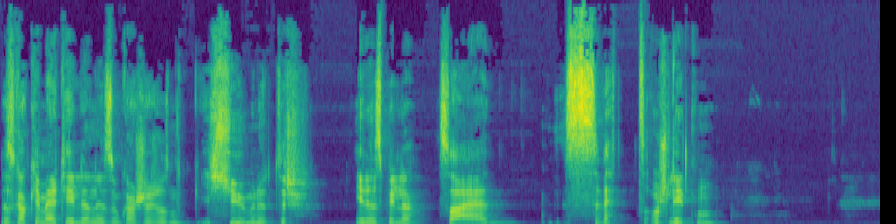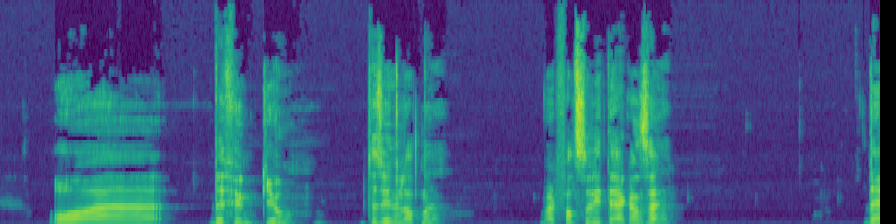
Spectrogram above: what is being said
Det skal ikke mer til enn liksom kanskje sånn 20 minutter i det spillet, så er jeg svett og sliten. Og eh, det funker jo, tilsynelatende. I hvert fall så vidt jeg kan se. Det,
